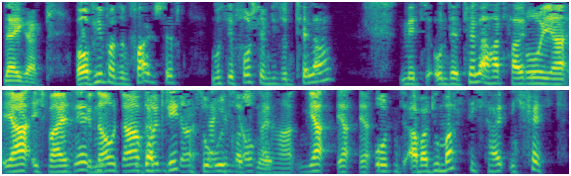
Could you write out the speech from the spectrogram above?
na egal. War auf jeden Fall so ein Fahrgeschäft, du musst dir vorstellen, wie so ein Teller mit, und der Teller hat halt, Oh ja, ja, ich weiß, genau da und wollte ich da, so da ultra schnell. Ja, ja, ja. und, aber du machst dich halt nicht fest.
